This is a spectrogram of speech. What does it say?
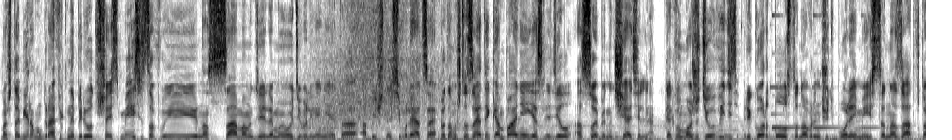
Масштабируем график на период в 6 месяцев и на самом деле, мое удивление, это обычная симуляция, потому что за этой компанией я следил особенно тщательно. Как вы можете увидеть, рекорд был установлен чуть более месяца назад, 2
